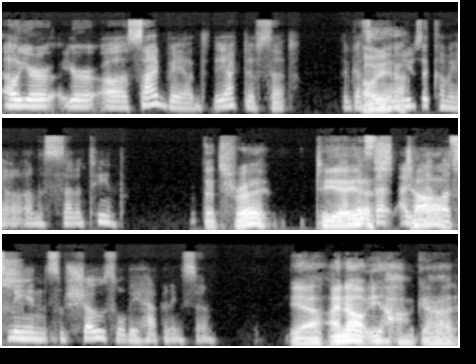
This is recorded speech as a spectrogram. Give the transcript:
Oh, your your uh side band, the active set. They've got Oh, some new music coming out on the seventeenth. That's right. Yeah, I TAS. that, I, that must mean some shows will be happening soon. Yeah, I know. Yeah, oh God,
